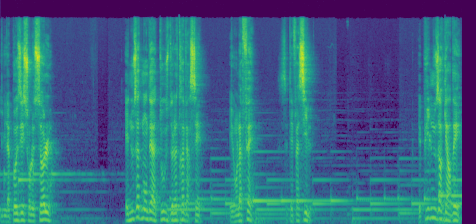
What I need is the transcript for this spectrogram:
il l'a posée sur le sol, et nous a demandé à tous de la traverser. Et on l'a fait. C'était facile. Et puis il nous a regardé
